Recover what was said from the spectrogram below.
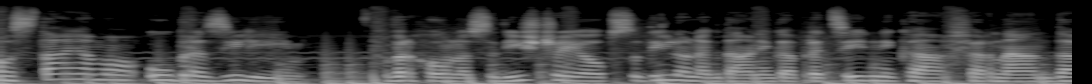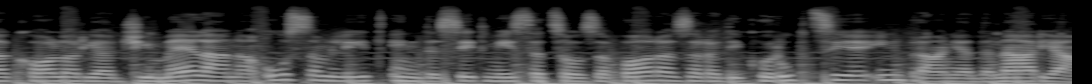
Ostajamo v Braziliji. Vrhovno sodišče je obsodilo nekdanjega predsednika Fernanda Kolorja Gimela na 8 let in 10 mesecev zapora zaradi korupcije in pranja denarja.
